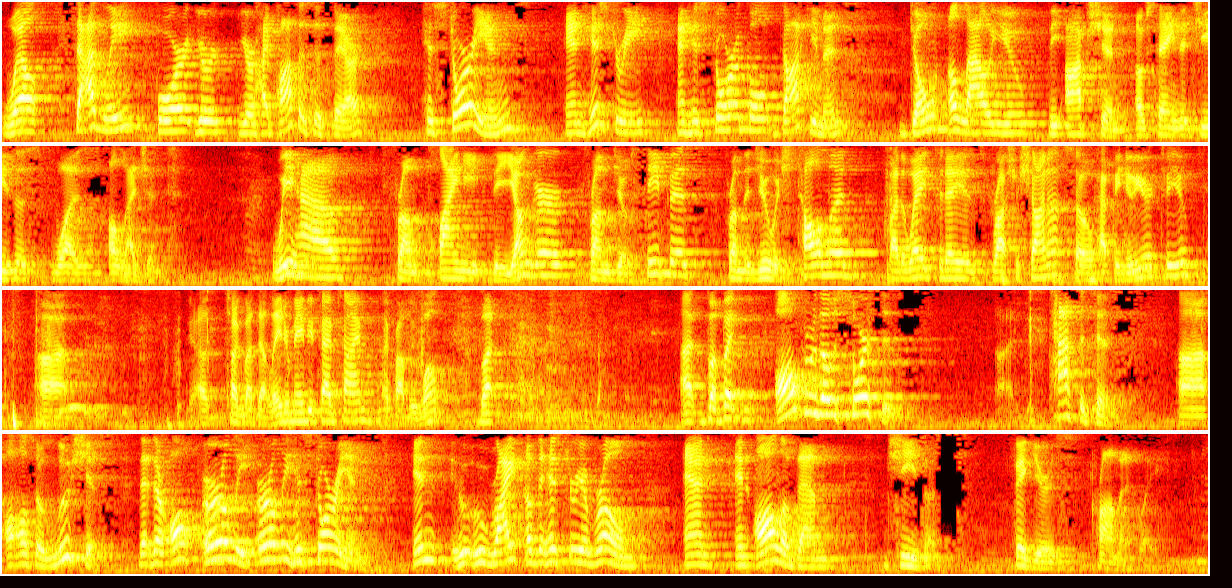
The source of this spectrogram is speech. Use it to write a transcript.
Well, sadly, for your, your hypothesis there, historians and history and historical documents don't allow you the option of saying that Jesus was a legend. We have from Pliny the Younger, from Josephus, from the Jewish Talmud. By the way, today is Rosh Hashanah, so Happy New Year to you. Uh, I'll talk about that later, maybe if I have time. I probably won't. But, uh, but, but all through those sources, uh, Tacitus, uh, also Lucius, that they're all early, early historians in, who, who write of the history of Rome, and in all of them, Jesus figures prominently.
